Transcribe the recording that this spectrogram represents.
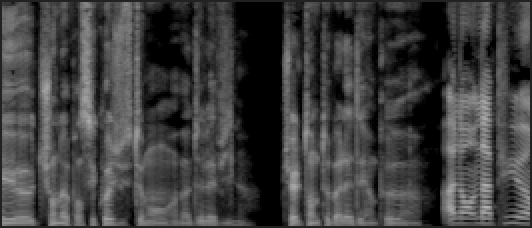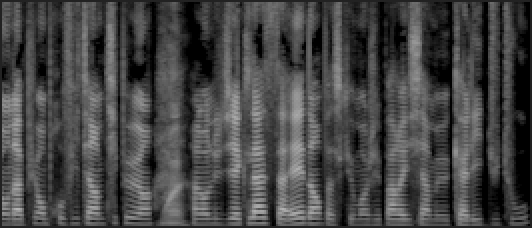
heu, tu en as pensé quoi justement, de la ville? Tu as eu le temps de te balader un peu? Ah non, on a pu, heu, on a pu en profiter un petit peu, hein. Ouais. Alors le jet lag, ça aide, hein, parce que moi j'ai pas réussi à me caler du tout.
